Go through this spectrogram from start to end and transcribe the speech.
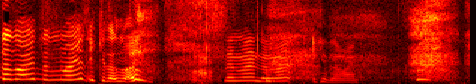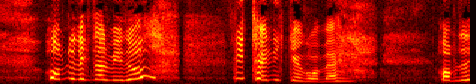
Den veien, den veien, ikke den veien. Den veien, den veien. Ikke den veien. Håper du likte den videoen. Vi tør ikke gå mer. Håper du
